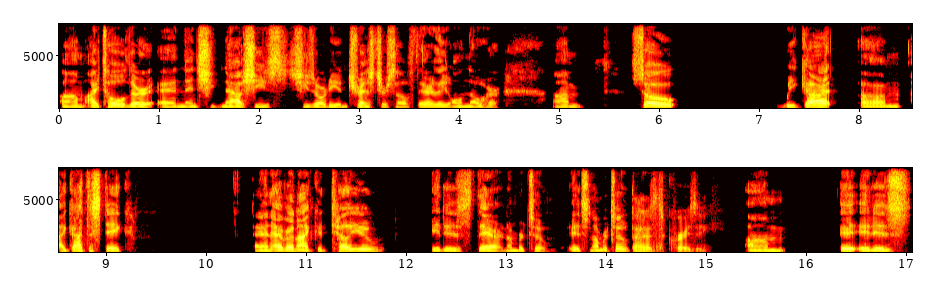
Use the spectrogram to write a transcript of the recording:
Um, I told her, and then she now she's she's already entrenched herself there. They all know her. Um, so we got um, I got the steak, and Evan, I could tell you, it is there number two. It's number two. That is crazy. Um, it, it is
